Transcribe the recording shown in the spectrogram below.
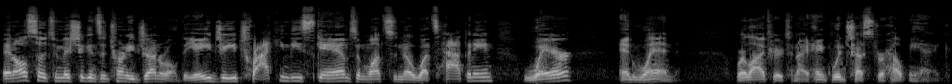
and also to Michigan's Attorney General. The AG tracking these scams and wants to know what's happening, where, and when. We're live here tonight. Hank Winchester, help me, Hank.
